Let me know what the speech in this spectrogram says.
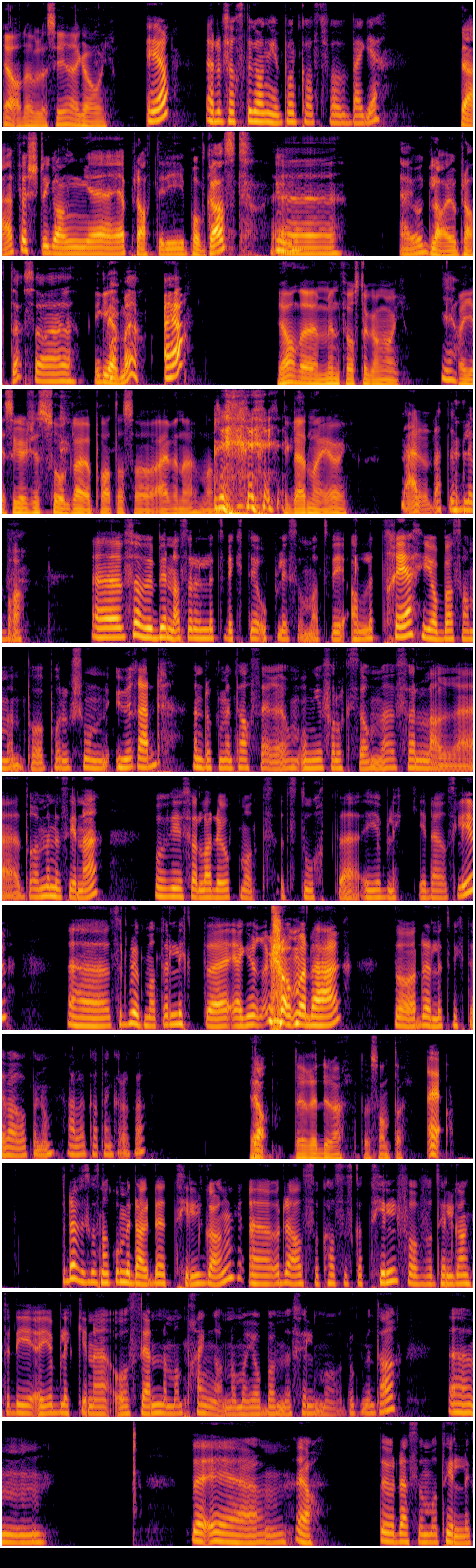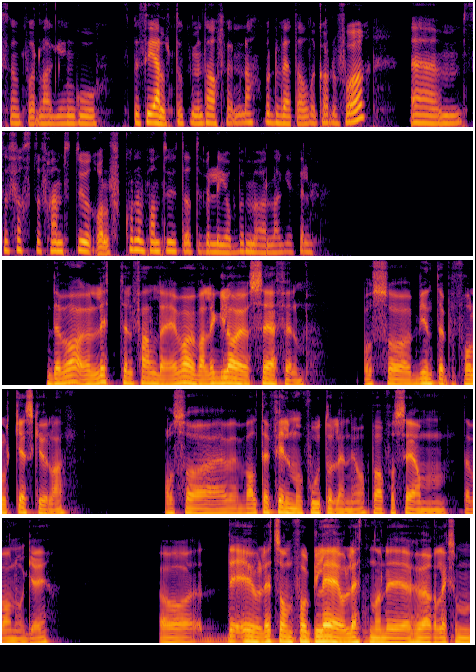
Ja, det vil jeg si. Jeg har òg. Ja, Er det første gang i podkast for begge? Det er første gang eh, jeg prater i podkast. Mm. Jeg er jo glad i å prate, så jeg- gleder meg. Ja. Ja, det er min første gang òg. Ja. Jeg er sikkert ikke så glad i å prate som Eivind er, men jeg gleder meg, jeg òg. Nei da, dette blir bra. Uh, før vi begynner, så er det litt viktig å opplyse om at vi alle tre jobber sammen på produksjonen Uredd, en dokumentarserie om unge folk som eh, følger uh, drømmene sine. Og vi følger det opp mot et stort uh, øyeblikk i deres liv. Eh, så det blir på en måte litt egenreklame, det her. Så det er litt viktig å være åpen om. Eller hva tenker dere? Ja, Det er ryddig, det. Det er sant, det. Så Det vi skal snakke om i dag, det er tilgang. eh, og det er altså hva som skal til for å få tilgang til de øyeblikkene og scenene man trenger når man jobber med film og dokumentar. Um, det er Ja. Det er jo det som må til liksom, for å lage en god, spesielt dokumentarfilm, da. Og du vet aldri hva du får. Um, så først og fremst du, Rolf. Hvordan fant du ut at du ville jobbe med å lage film? Det var jo litt tilfeldig. Jeg var jo veldig glad i å se film, og så begynte jeg på folkehøyskole. Og så eh, valgte jeg film- og fotolinja, bare for å se om det var noe gøy. Og det er jo litt sånn, folk ler jo litt når de hører liksom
